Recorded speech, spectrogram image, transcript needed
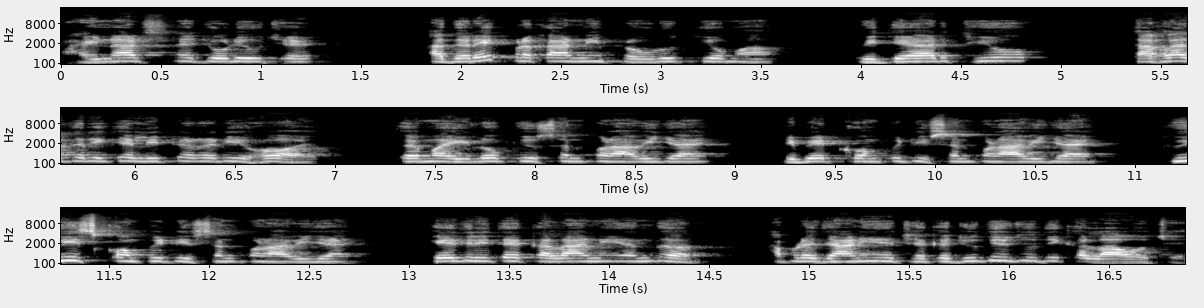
ફાઇન આર્ટ્સને જોડ્યું છે આ દરેક પ્રકારની પ્રવૃત્તિઓમાં વિદ્યાર્થીઓ દાખલા તરીકે લિટરરી હોય, તો એમાં ઇલોક્યુશન પણ આવી જાય ડિબેટ કોમ્પિટિશન પણ આવી જાય ક્વિઝ કોમ્પિટિશન પણ આવી જાય. એ જ રીતે કલાની અંદર આપણે જાણીએ છીએ કે જુદી જુદી કલાઓ છે.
